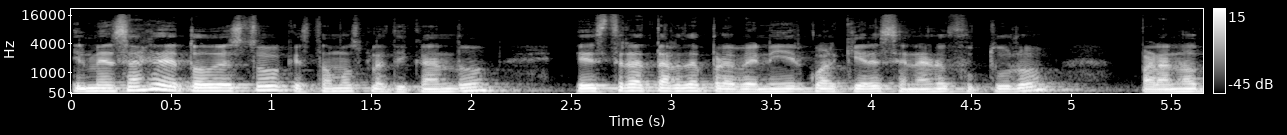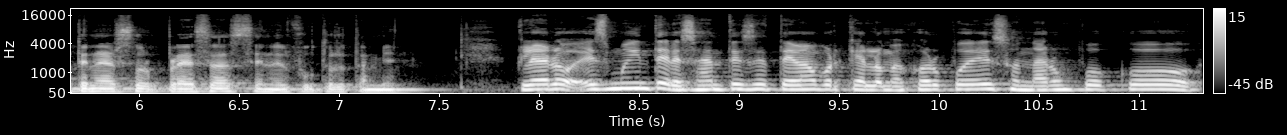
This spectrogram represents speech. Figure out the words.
El mensaje de todo esto que estamos platicando es tratar de prevenir cualquier escenario futuro para no tener sorpresas en el futuro también. Claro, es muy interesante ese tema porque a lo mejor puede sonar un poco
